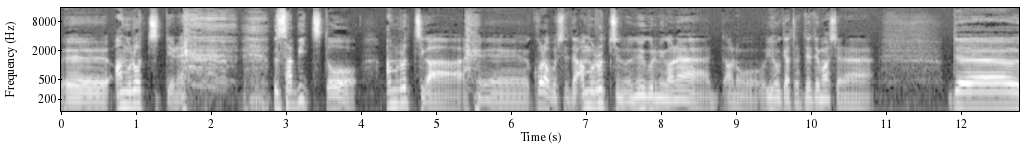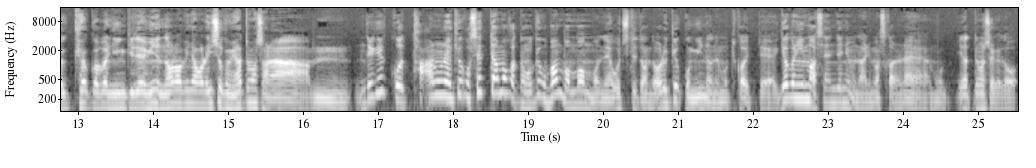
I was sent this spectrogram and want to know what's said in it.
えー、アムロッチっていうね、ウサビッチと、アムロッチが、えー、コラボしてて、アムロッチのぬいぐるみがね、あの、UFO キャッチャー出てましてね。で、結構やっぱり人気でみんな並びながら一生懸命やってましたね。うん。で、結構、あのね、結構設定甘かったのが結構バンバンバンバンね、落ちてたんで、あれ結構みんなね、持って帰って、逆にまあ宣伝にもなりますからね、もうやってましたけど。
